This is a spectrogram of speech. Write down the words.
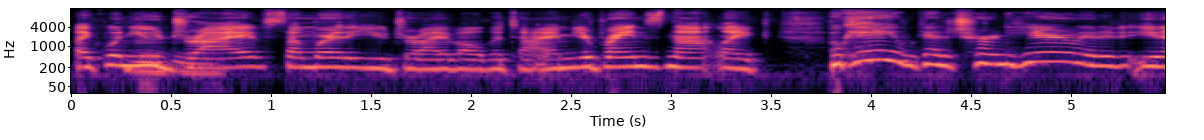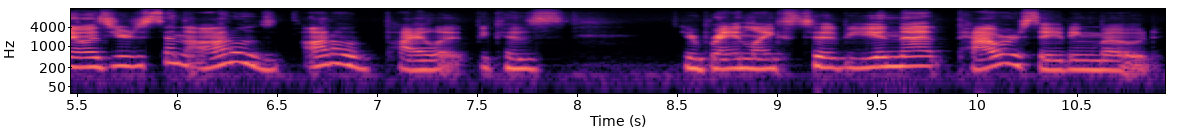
like when you mm-hmm. drive somewhere that you drive all the time, your brain's not like, okay, we got to turn here. We got to, you know, as you're just on auto autopilot because your brain likes to be in that power saving mode.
